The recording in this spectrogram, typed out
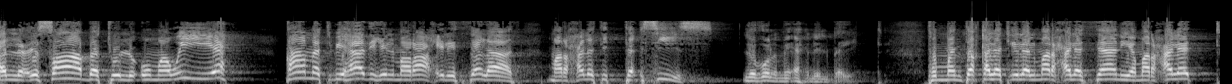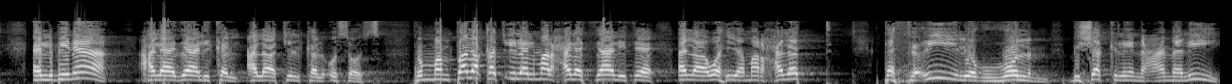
العصابة الأموية قامت بهذه المراحل الثلاث مرحلة التأسيس لظلم أهل البيت. ثم انتقلت إلى المرحلة الثانية مرحلة البناء على ذلك على تلك الأسس. ثم انطلقت إلى المرحلة الثالثة ألا وهي مرحلة تفعيل الظلم بشكل عملي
